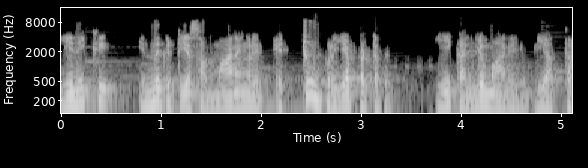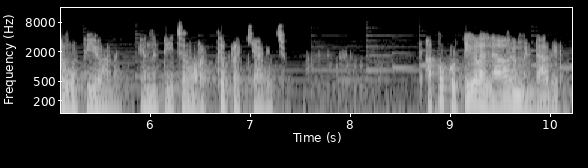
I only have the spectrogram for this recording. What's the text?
എനിക്ക് ഇന്ന് കിട്ടിയ സമ്മാനങ്ങളിൽ ഏറ്റവും പ്രിയപ്പെട്ടത് ഈ കല്ലുമാലയും ഈ അത്തർ കുപ്പിയുമാണ് എന്ന് ടീച്ചർ ഉറക്കെ പ്രഖ്യാപിച്ചു. അപ്പോൾ കുട്ടികളെല്ലാവരും മിണ്ടാതിരുന്നു.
